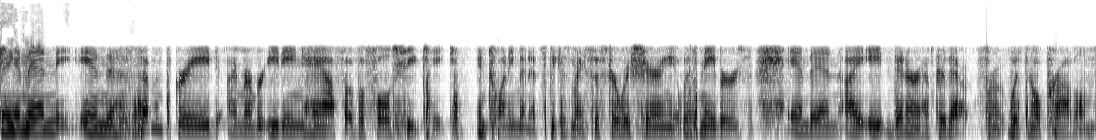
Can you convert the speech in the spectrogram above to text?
Thank and then in the seventh grade, I remember eating half of a full sheet cake in 20 minutes because my sister was sharing it with neighbors. And then I ate dinner after that for, with no problem.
